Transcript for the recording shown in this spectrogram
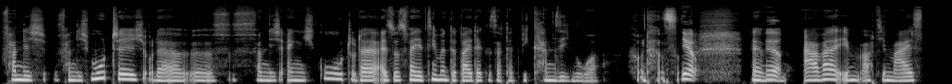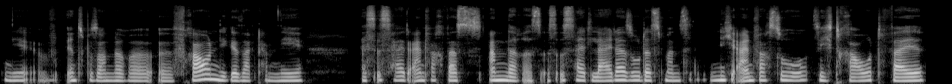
fand ich, fand ich mutig oder äh, fand ich eigentlich gut oder also es war jetzt niemand dabei, der gesagt hat, wie kann sie nur oder so. Ja. Ähm, ja. Aber eben auch die meisten, die insbesondere äh, Frauen, die gesagt haben, nee, es ist halt einfach was anderes. Es ist halt leider so, dass man es nicht einfach so sich traut, weil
